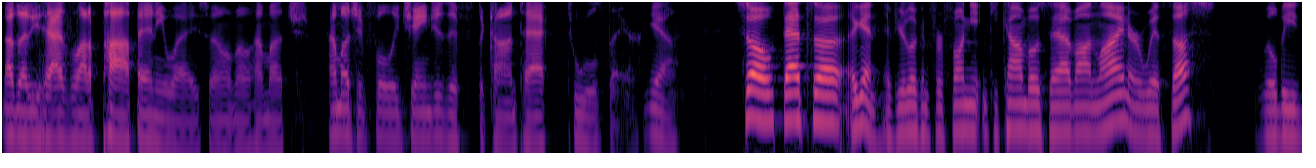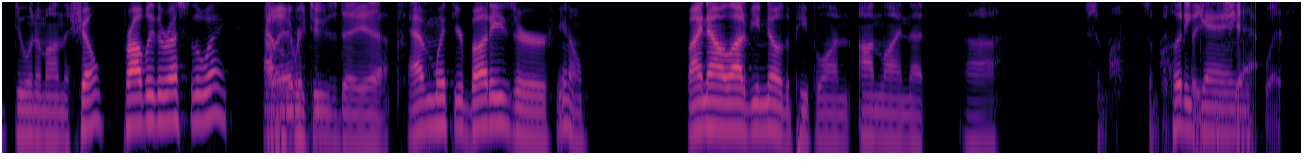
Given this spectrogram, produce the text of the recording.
not that he has a lot of pop anyway, so I don't know how much how much it fully changes if the contact tool's there. Yeah. So that's uh again, if you're looking for fun Yankee combos to have online or with us, we'll be doing them on the show probably the rest of the way. Have them, every Tuesday up. Have them with your buddies or you know. By now, a lot of you know the people on online that uh some some hoodie that gang. chat with.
